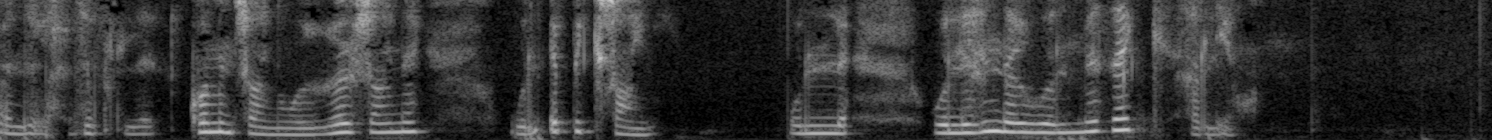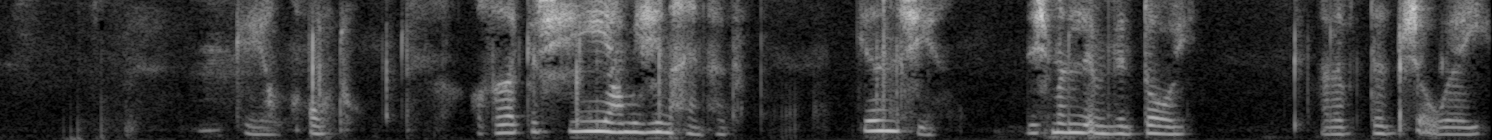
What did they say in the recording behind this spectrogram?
اللي احذف الكومن شايني والرير شايني والإبك شايني وال والليجندري والميثك خليهم. okay يلا auto. وصل كل شي عم يجينا حينحذف كل شيء دي شمال ال inventory؟ على بتد مش قواي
